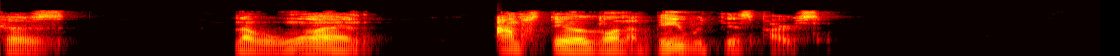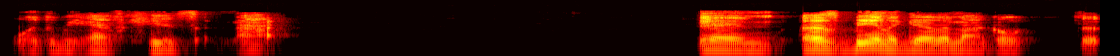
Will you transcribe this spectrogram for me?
because number one, I'm still going to be with this person, whether we have kids or not. And us being together not go to,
